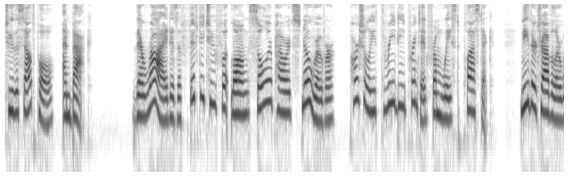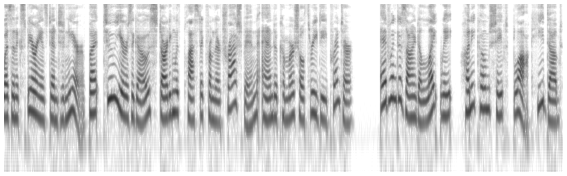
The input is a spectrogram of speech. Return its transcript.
to the South Pole and back. Their ride is a 52 foot long solar powered snow rover, partially 3D printed from waste plastic. Neither traveler was an experienced engineer, but two years ago, starting with plastic from their trash bin and a commercial 3D printer, Edwin designed a lightweight, honeycomb shaped block he dubbed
